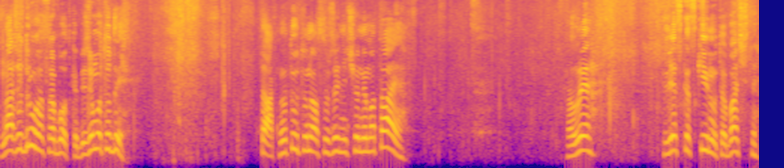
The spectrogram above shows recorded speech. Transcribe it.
У нас же друга сработка, біжимо туди. Так, ну тут у нас вже нічого не мотає. Але леска скинута, бачите?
